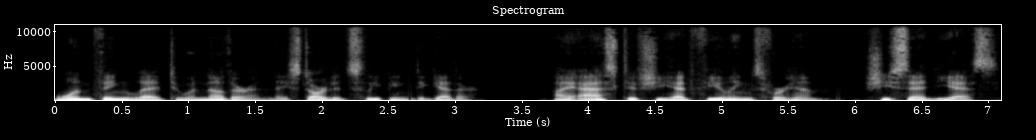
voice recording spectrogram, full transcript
One thing led to another and they started sleeping together. I asked if she had feelings for him, she said yes.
